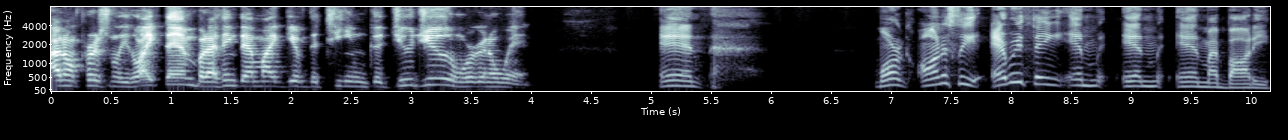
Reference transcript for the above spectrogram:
I don't personally like them, but I think that might give the team good juju, and we're gonna win. And Mark, honestly, everything in in in my body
